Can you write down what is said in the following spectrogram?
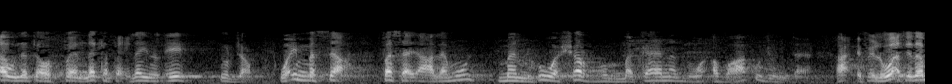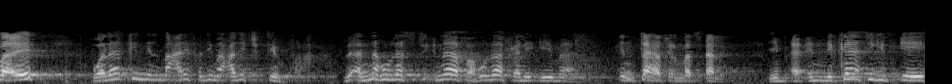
أو نتوفينك فإلينا الإيه؟ يرجعون. وإما الساعة. فسيعلمون من هو شر مكانا وأضعف جندا. في الوقت ده بقى إيه؟ ولكن المعرفة دي ما عادتش تنفع لأنه لا استئناف هناك لإيمان. انتهت المسألة. يبقى النكايه تيجي في إيه؟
